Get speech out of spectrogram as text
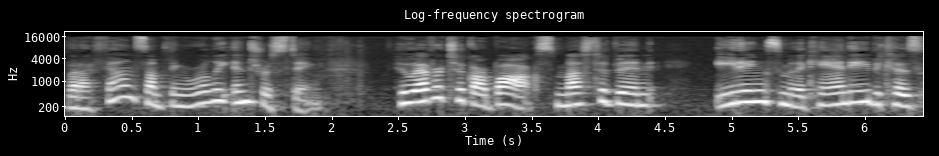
But I found something really interesting. Whoever took our box must have been eating some of the candy because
